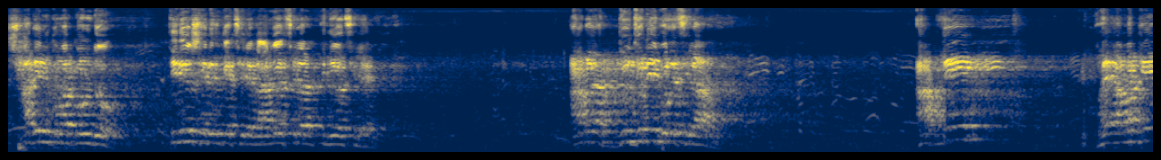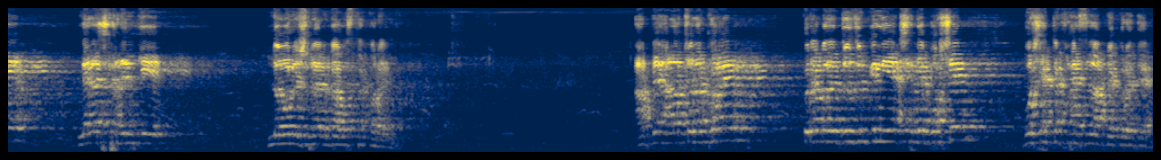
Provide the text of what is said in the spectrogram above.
স্বাধীন কুমার কুণ্ডু। তিনিও সেদিনকে ছিলেন, আমিও ছিলাম, তিনিও ছিলেন। আমরা দুজনেই বলেছিলাম, আপনি হয় আমাকে মেলা স্বাধীনকে নমিনেশনের ব্যবস্থা করেন। আপনি আলোচনা করেন, করে আমাদের দুজনকে নিয়ে একসাথে বসেন, বসে একটা ফয়সলা আপনি করে দেন।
